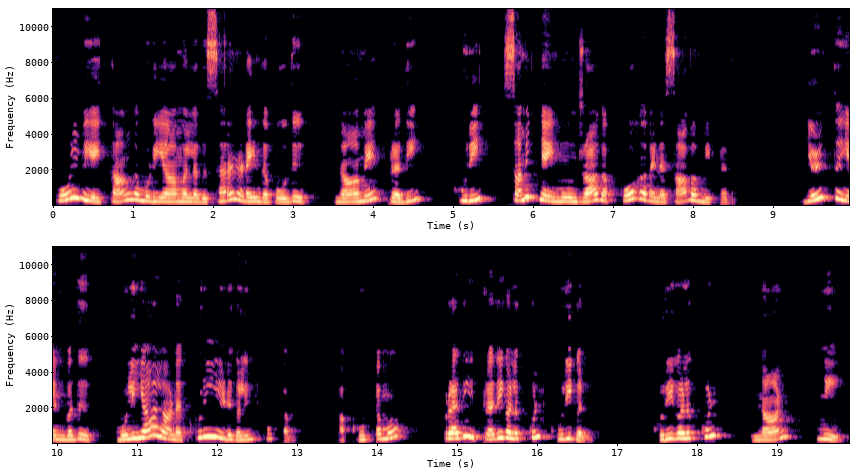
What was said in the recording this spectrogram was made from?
தோல்வியை தாங்க முடியாமல் அது சரணடைந்த போது நாமே பிரதி குறி சமிக்ஞை மூன்றாக போகவென சாபமிட்டது எழுத்து என்பது மொழியாலான குறியீடுகளின் கூட்டம். அக்கூட்டமோ பிரதி பிரதிகளுக்குள் குறிகள். குறிகளுக்குள் நான் நீ.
